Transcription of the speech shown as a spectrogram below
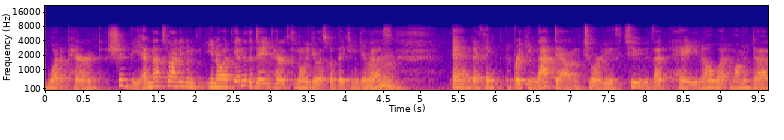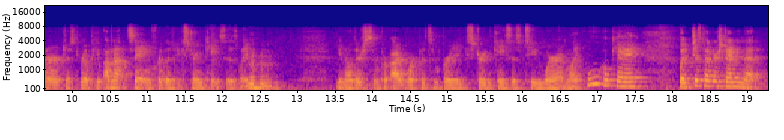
what a parent should be. And that's not even you know at the end of the day parents can only give us what they can give us. And i think breaking that down to our youth too that hey you know what? Mom and dad are just real people i'm not saying for the extreme cases like you know there's some i've worked with some pretty extreme cases too where i'm like ooh okay. But just understanding that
